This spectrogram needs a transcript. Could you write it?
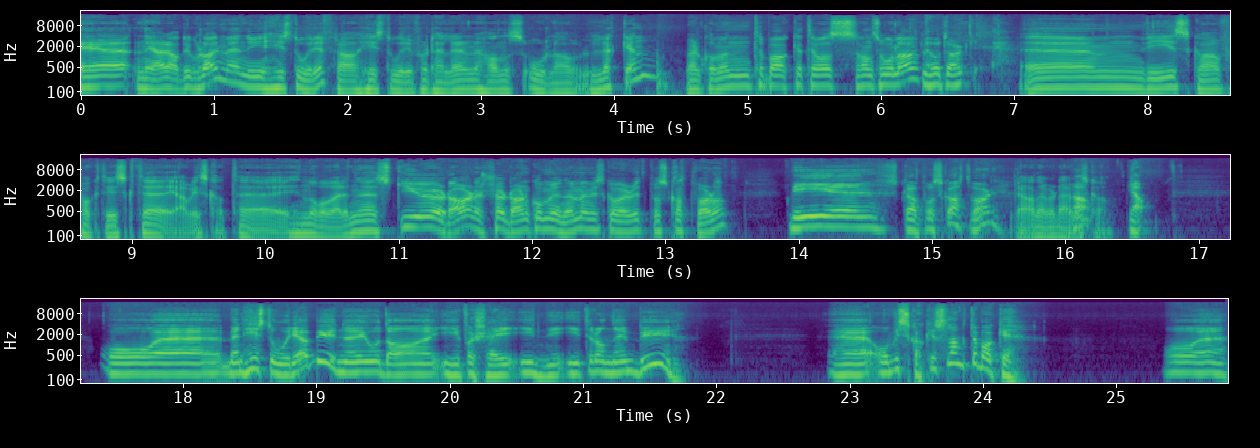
Nea Radio klar med en ny historie fra historiefortelleren Hans Olav Løkken. Velkommen tilbake til oss, Hans Olav. Jo, takk. Eh, vi skal faktisk til Ja, vi skal til nåværende Stjørdal, Stjørdal kommune, men vi skal vel litt på Skatval òg? Vi eh, skal på Skatval. Ja, det er vel der vi skal. Ja. Og, eh, men historia begynner jo da i og for seg inne i Trondheim by. Eh, og vi skal ikke så langt tilbake. Og eh,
